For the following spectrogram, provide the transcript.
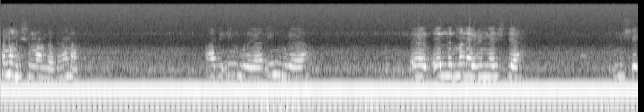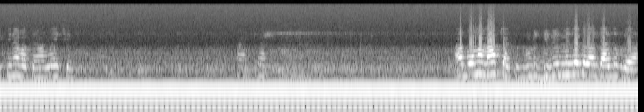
Hemen ışınlan zaten hemen. Abi in buraya in buraya. Evet Enderman evrimleşti. Şunun şekline bakın Allah için. Abi ona ne yapacaktık? Burada dibimize kadar geldi buraya.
